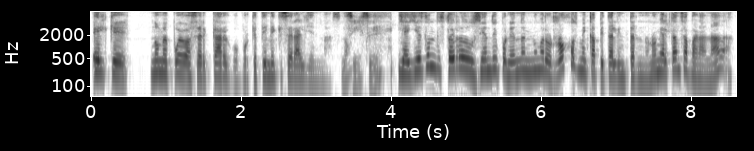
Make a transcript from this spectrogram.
El que no me puedo hacer cargo porque tiene que ser alguien más, ¿no? Sí, sí. Y ahí es donde estoy reduciendo y poniendo en números rojos mi capital interno, no me alcanza para nada.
